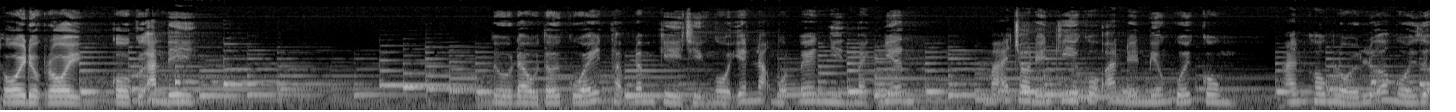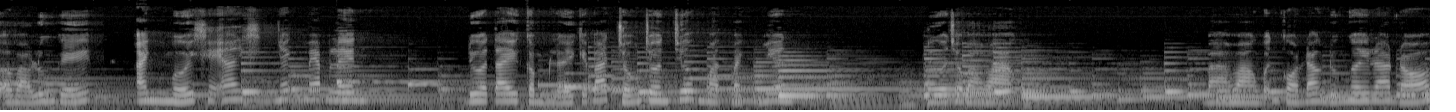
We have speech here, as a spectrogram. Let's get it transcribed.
Thôi được rồi, cô cứ ăn đi. Từ đầu tới cuối, Thẩm Lâm Kỳ chỉ ngồi yên lặng một bên nhìn Mạch Nhiên. Mãi cho đến khi cô ăn đến miếng cuối cùng Ăn không nổi nữa ngồi dựa vào lưng ghế Anh mới khẽ nhếch mép lên. Đưa tay cầm lấy cái bát trống trơn trước mặt Bạch Nhiên Đưa cho bà Hoàng Bà Hoàng vẫn còn đang đứng ngây ra đó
